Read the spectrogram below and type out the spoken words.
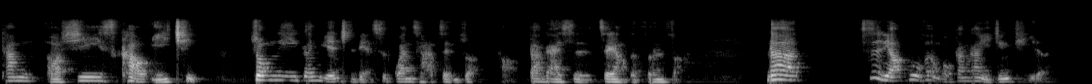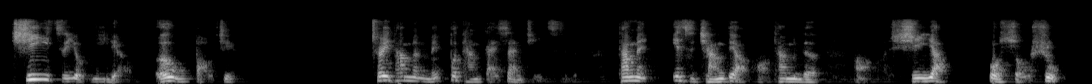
他们哦，西医是靠仪器，中医跟原始点是观察症状，好，大概是这样的分法。那治疗部分我刚刚已经提了，西医只有医疗而无保健，所以他们没不谈改善体质，他们。一直强调哦，他们的啊西药或手术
